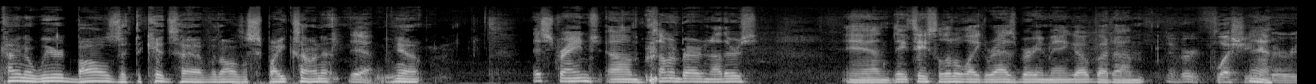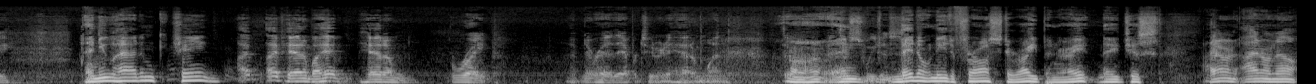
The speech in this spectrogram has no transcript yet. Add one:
kind of weird balls that the kids have with all the spikes on it. yeah, Yeah. it's strange. Um, some are better than others, and they taste a little like raspberry and mango. But um, Yeah, very fleshy, Yeah. very. And you had them, Shane? I've, I've had them. I have had them ripe. I've never had the opportunity to have them when they're Uh, at their and sweetest. they don't need a frost to ripen, right? They just I don't, I don't know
